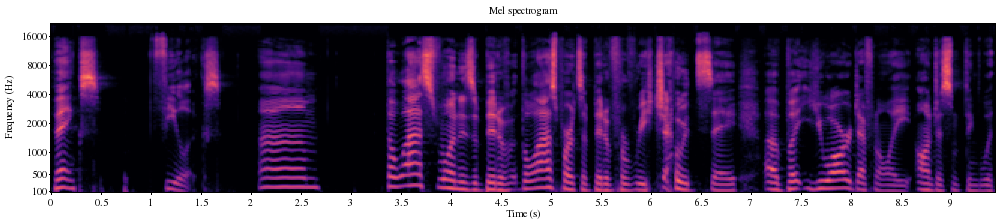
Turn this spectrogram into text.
Thanks, Felix. Um, the last one is a bit of the last part's a bit of a reach, I would say. Uh, but you are definitely onto something with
